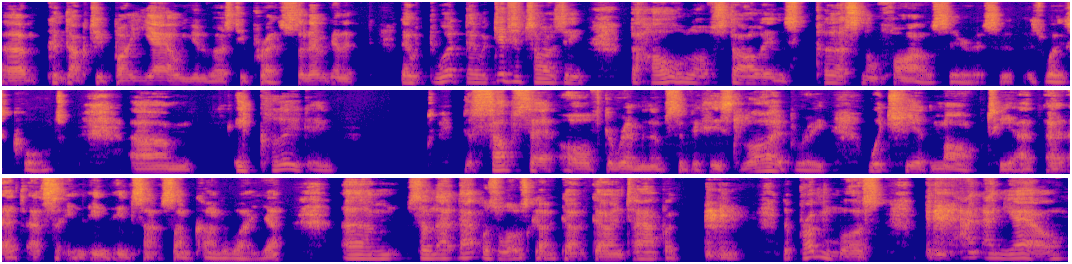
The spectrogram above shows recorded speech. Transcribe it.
um, conducted by Yale University Press. So they were going to they were, they were digitizing the whole of Stalin's personal files series, is what it's called, um, including the subset of the remnants of his library, which he had marked he had, in, in, in, some, kind of way. Yeah. Um, so that, that was what was going, going to happen. the problem was, and, and Yale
